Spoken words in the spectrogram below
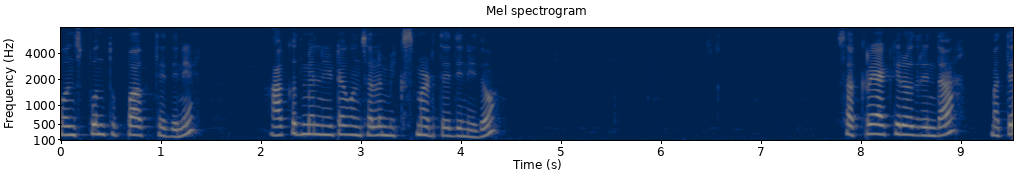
ಒಂದು ಸ್ಪೂನ್ ತುಪ್ಪ ಹಾಕ್ತಾಯಿದ್ದೀನಿ ಹಾಕಿದ್ಮೇಲೆ ನೀಟಾಗಿ ಒಂದು ಸಲ ಮಿಕ್ಸ್ ಮಾಡ್ತಾಯಿದ್ದೀನಿ ಇದು. ಸಕ್ಕರೆ ಹಾಕಿರೋದ್ರಿಂದ ಮತ್ತೆ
